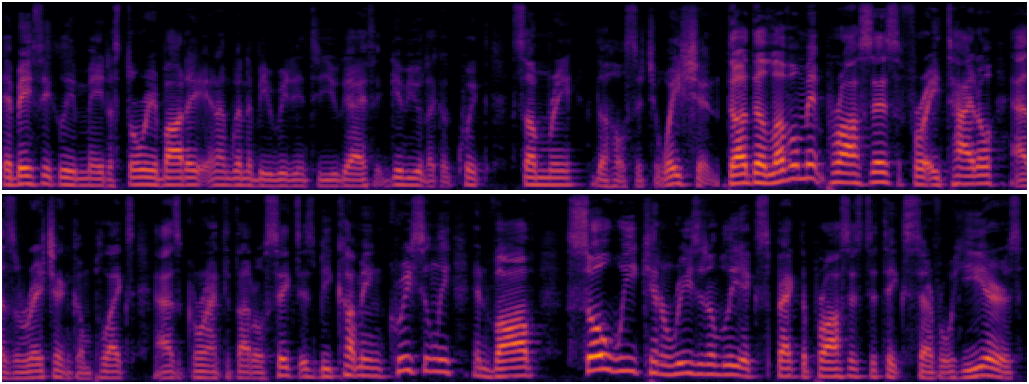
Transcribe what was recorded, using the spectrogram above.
they basically made a story about it, and I'm going to be reading to you guys and give you like a quick summary of the whole situation. The development process for a title as rich and complex as Grand Theft Auto 6 is becoming increasingly involved, so we can reasonably expect the process to take several years.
